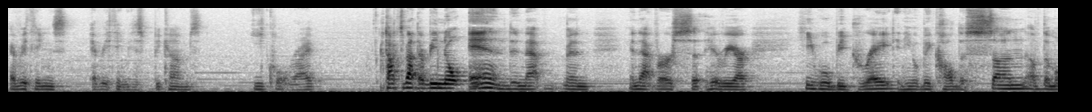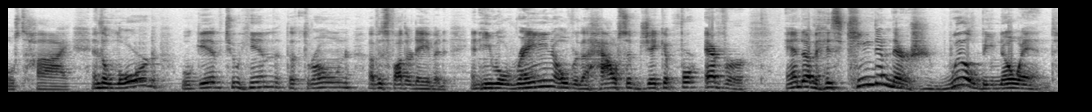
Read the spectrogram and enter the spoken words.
everything's everything just becomes equal, right? talks about there be no end in that in, in that verse. Uh, here we are. He will be great and he will be called the Son of the Most High. And the Lord will give to him the throne of his father David, and he will reign over the house of Jacob forever, and of his kingdom there will be no end.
